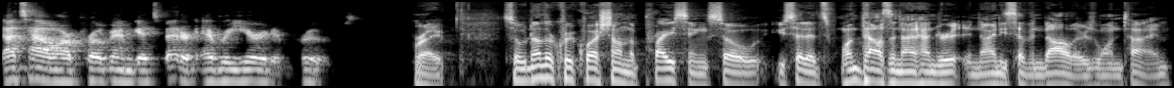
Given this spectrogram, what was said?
that's how our program gets better every year it improves Right. So another quick question on the pricing. So you said it's $1,997 one time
